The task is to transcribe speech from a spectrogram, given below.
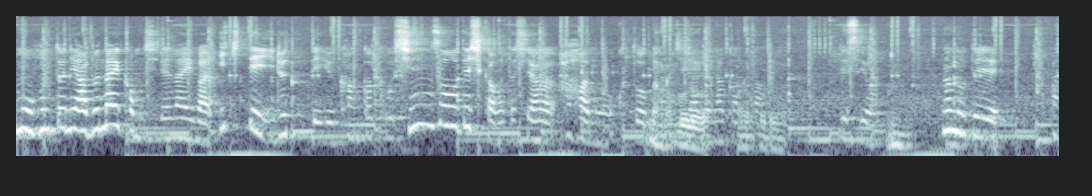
もう本当に危ないかもしれないが生きているっていう感覚を心臓でしか私は母のことを感じられなかったんですよ。うんなのであの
